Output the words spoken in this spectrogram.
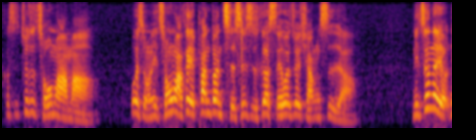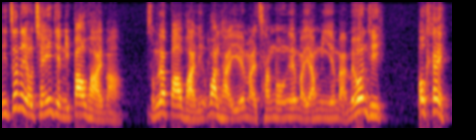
可是就是筹码嘛，为什么？你筹码可以判断此时此刻谁会最强势啊？你真的有，你真的有钱一点，你包牌嘛？什么叫包牌？你万海也买，长隆也买，阳明也买，没问题，OK。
